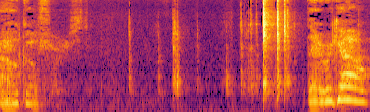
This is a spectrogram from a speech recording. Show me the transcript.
I'll go first. There we go.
